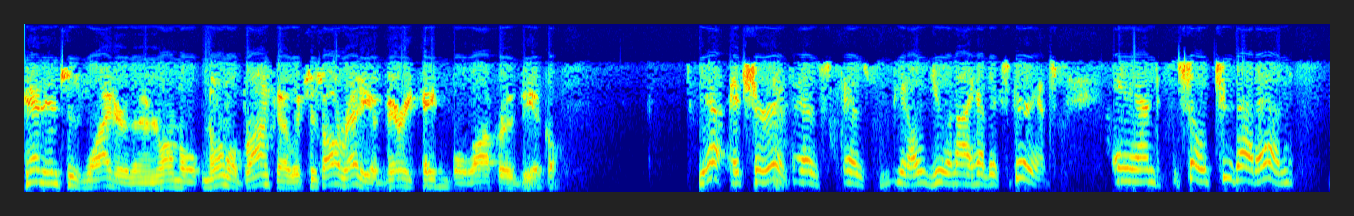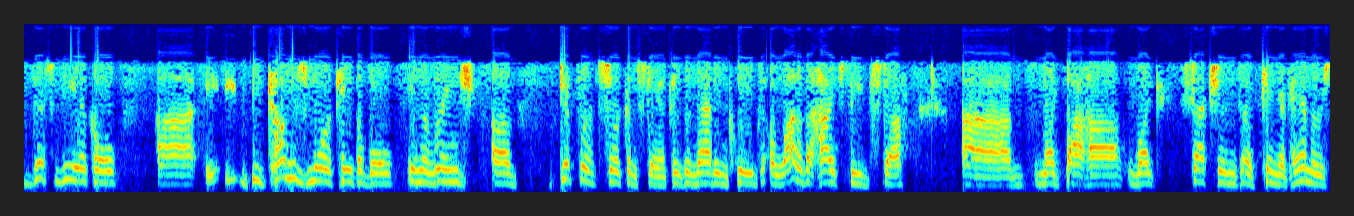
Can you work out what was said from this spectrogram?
10 inches wider than a normal normal Bronco, which is already a very capable off-road vehicle. Yeah, it sure is, as as you know, you and I have experienced. And so, to that end, this vehicle uh, becomes more capable in a range of different circumstances, and that includes a lot of the high-speed stuff, um, like Baja, like sections of King of Hammers,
